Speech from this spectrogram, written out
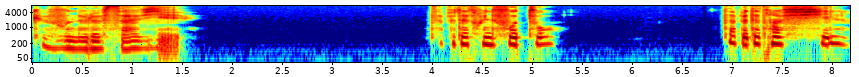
que vous ne le saviez. Ça peut être une photo, ça peut être un film,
